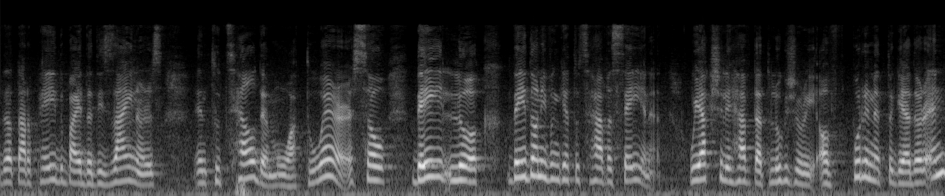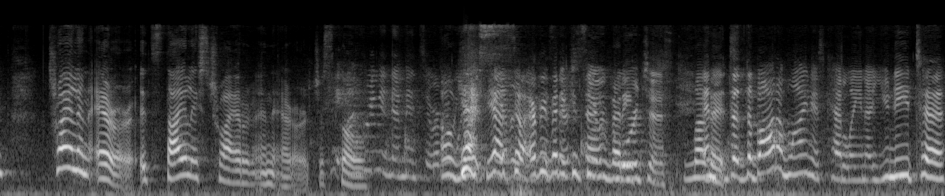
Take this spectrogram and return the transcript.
that are paid by the designers and to tell them what to wear. So they look, they don't even get to have a say in it. We actually have that luxury of putting it together and trial and error. It's stylish trial and error. Just hey, go. I'm bringing them in so oh yes, yes. So everybody can so see everybody. Gorgeous. Love and it. The, the bottom line is, Catalina, you need to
